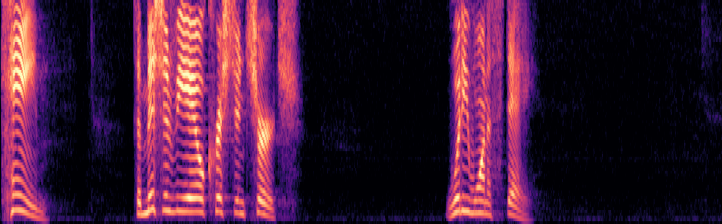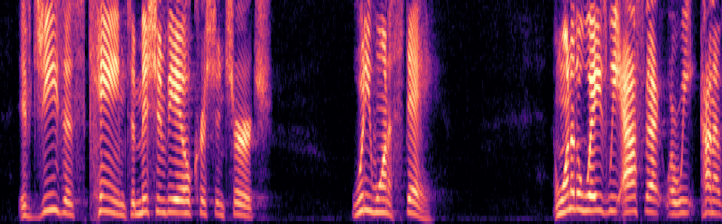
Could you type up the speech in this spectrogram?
came to Mission Viejo Christian Church, would he want to stay? If Jesus came to Mission Viejo Christian Church, would he want to stay? And one of the ways we ask that, or we kind of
